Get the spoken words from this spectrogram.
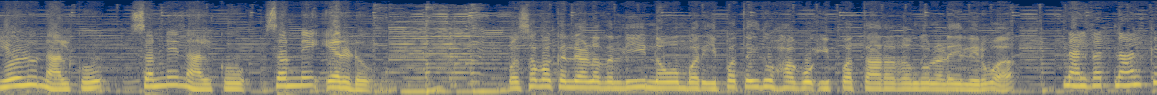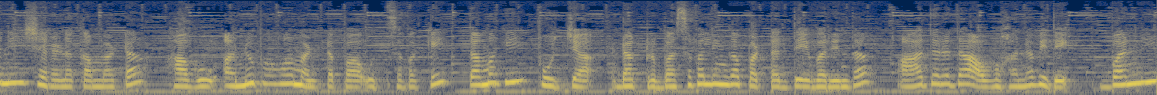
ಏಳು ನಾಲ್ಕು ಸೊನ್ನೆ ನಾಲ್ಕು ಸೊನ್ನೆ ಎರಡು. ಬಸವ ಕಲ್ಯಾಣದಲ್ಲಿ ನವೆಂಬರ್ ಇಪ್ಪತ್ತೈದು ಹಾಗೂ ಇಪ್ಪತ್ತಾರರಂದು ನಡೆಯಲಿರುವ ನಲವತ್ನಾಲ್ಕನೇ ಶರಣ ಕಮ್ಮಟ ಹಾಗೂ ಅನುಭವ ಮಂಟಪ ಉತ್ಸವಕ್ಕೆ ತಮಗೆ ಪೂಜ್ಯ ಡಾಕ್ಟರ್ ಬಸವಲಿಂಗ ಪಟ್ಟದ್ದೇವರಿಂದ ಆದರದ ಆಹ್ವಾನವಿದೆ. ಬನ್ನಿ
